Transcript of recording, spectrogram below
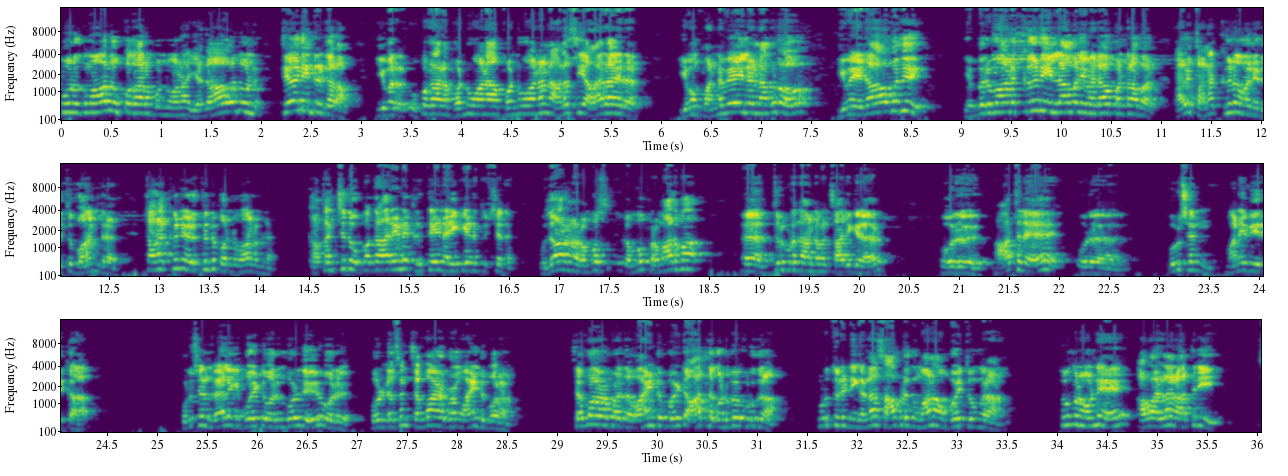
பூர்வமாவது உபகாரம் பண்ணுவானா ஏதாவது ஒண்ணு தேடிட்டு இருக்காராம் இவர் உபகாரம் பண்ணுவானா பண்ணுவானான்னு அலசி ஆராயிறார் இவன் பண்ணவே இல்லைன்னா கூட இவன் ஏதாவது எம்பெருமானுக்குன்னு இல்லாமல் இவன் ஏதாவது பண்றான் அது தனக்குன்னு அவன் எடுத்துப்பான்றார் தனக்குன்னு எடுத்துட்டு பண்ணுவான் கதஞ்சது உபகாரேன கிருத்தேன் ஐக்கியன துச்சது உதாரணம் ரொம்ப ரொம்ப பிரமாதமா திருக்குடந்த ஆண்டவன் சாதிக்கிறார் ஒரு ஆத்துல ஒரு புருஷன் மனைவி இருக்கா புருஷன் வேலைக்கு போயிட்டு வரும்பொழுது ஒரு ஒரு டசன் செவ்வாழைப்பழம் வாங்கிட்டு போறான் செவ்வாழைப்பழத்தை வாங்கிட்டு போயிட்டு ஆத்துல கொண்டு போய் கொடுக்குறான் கொடுத்துட்டு நீங்க எல்லாம் சாப்பிடுக்குமான அவன் போய் தூங்குறான் தூங்கின உடனே அவள் எல்லாம் ராத்திரி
